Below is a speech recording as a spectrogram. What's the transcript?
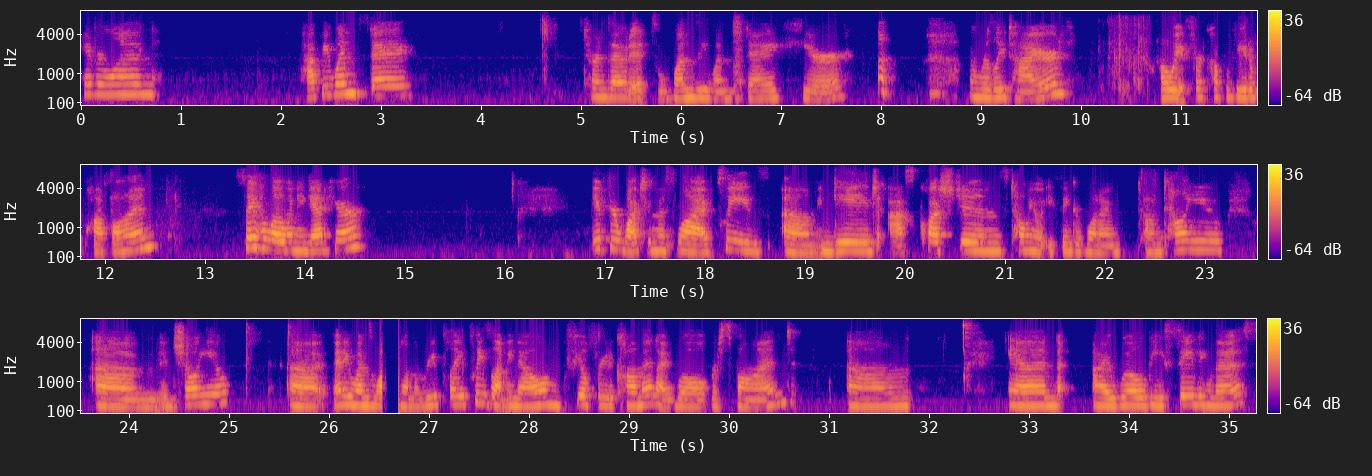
Hey everyone. Happy Wednesday. Turns out it's onesie Wednesday here. I'm really tired. I'll wait for a couple of you to pop on. Say hello when you get here. If you're watching this live, please um, engage, ask questions, tell me what you think of what I'm, I'm telling you um, and showing you. Uh, anyone's watching on the replay, please let me know and feel free to comment. I will respond. Um, and I will be saving this.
